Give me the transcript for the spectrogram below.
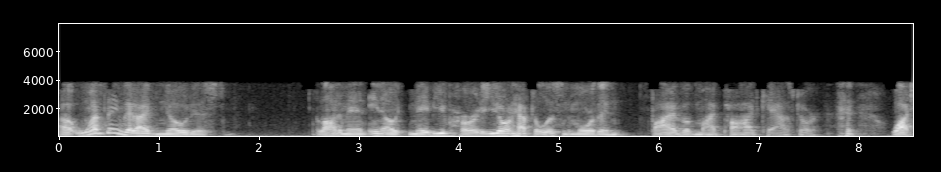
Uh, one thing that I've noticed a lot of men, you know, maybe you've heard it. You don't have to listen to more than five of my podcasts or watch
